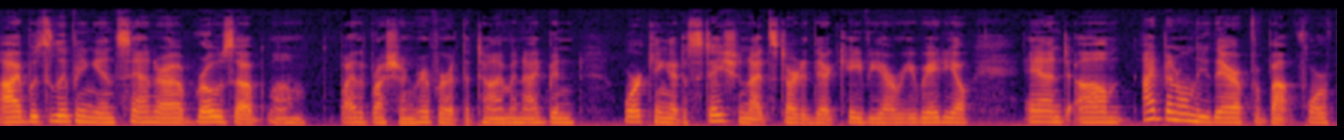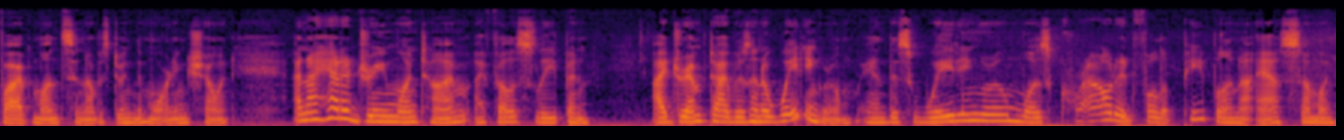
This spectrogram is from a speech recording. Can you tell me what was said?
I was living in Santa Rosa um, by the Russian River at the time, and I'd been working at a station I'd started there, KVRE Radio. And um, I'd been only there for about four or five months, and I was doing the morning show. And, and I had a dream one time. I fell asleep, and I dreamt I was in a waiting room, and this waiting room was crowded full of people. And I asked someone,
